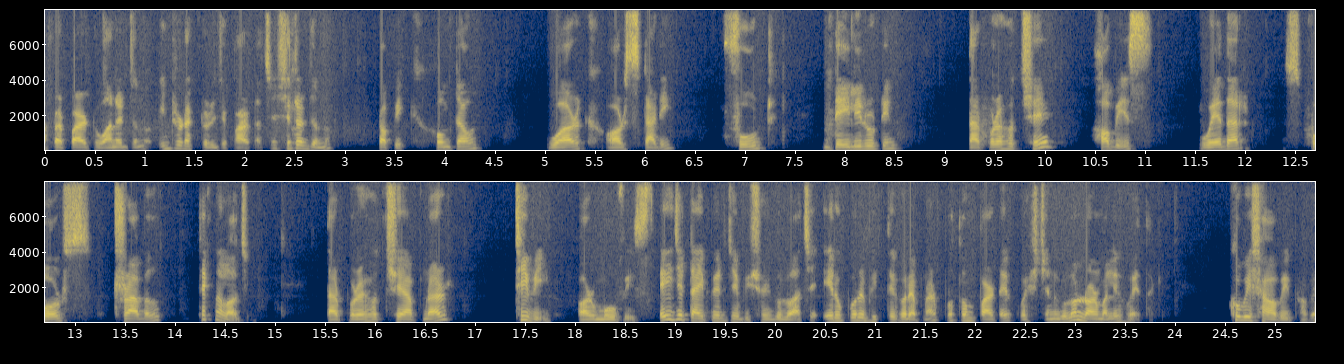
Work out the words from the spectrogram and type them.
আপনার পার্ট ওয়ানের জন্য ইন্ট্রোডাক্টরি যে পার্ট আছে, সেটার জন্য topic home town work or study food daily routine তারপরে হচ্ছে hobbies weather sports travel technology তারপরে হচ্ছে আপনার টিভি অর মুভিস এই যে টাইপের যে বিষয়গুলো আছে, এর উপরে ভিত্তি করে আপনার প্রথম পার্টের কোয়েশ্চেনগুলো নর্মালি হয়ে থাকে। খুবই স্বাভাবিকভাবে,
